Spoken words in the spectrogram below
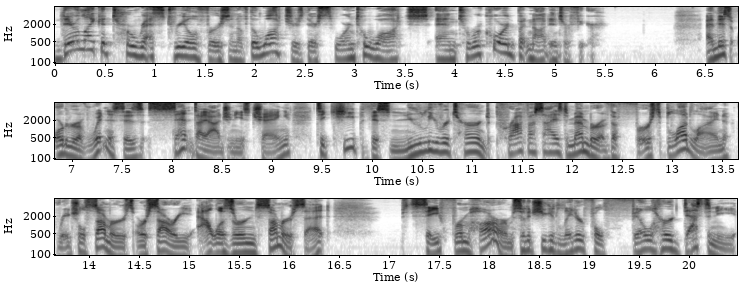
They're like a terrestrial version of the Watchers. They're sworn to watch and to record but not interfere. And this order of witnesses sent Diogenes Chang to keep this newly returned prophesized member of the first bloodline, Rachel Summers, or sorry, Alizern Somerset, safe from harm so that she could later fulfill her destiny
